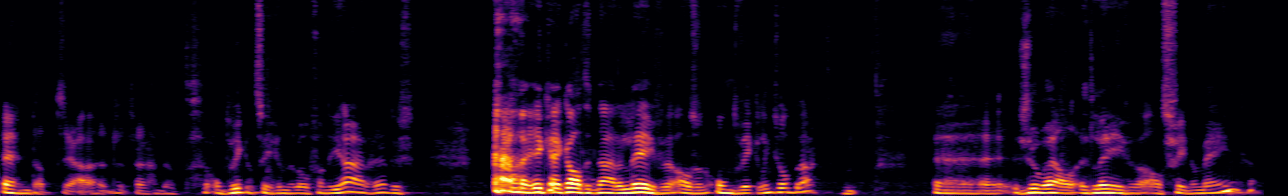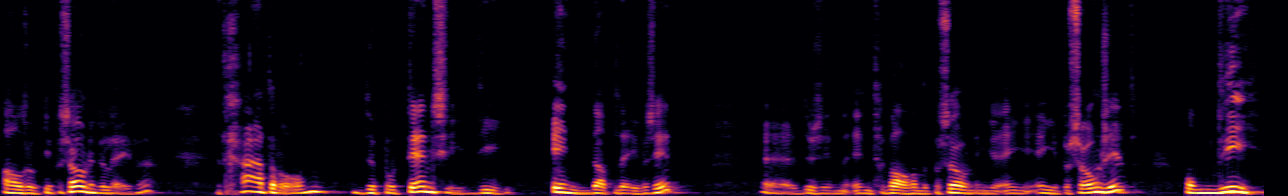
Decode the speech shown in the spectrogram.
En dat, ja, dat, dat ontwikkelt zich in de loop van de jaren. Hè. Dus ik kijk altijd naar het leven als een ontwikkelingsopdracht. Eh, zowel het leven als fenomeen, als ook je persoonlijke leven. Het gaat erom de potentie die in dat leven zit. Eh, dus in, in het geval van de persoon in je, in, je, in je persoon zit. Om die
